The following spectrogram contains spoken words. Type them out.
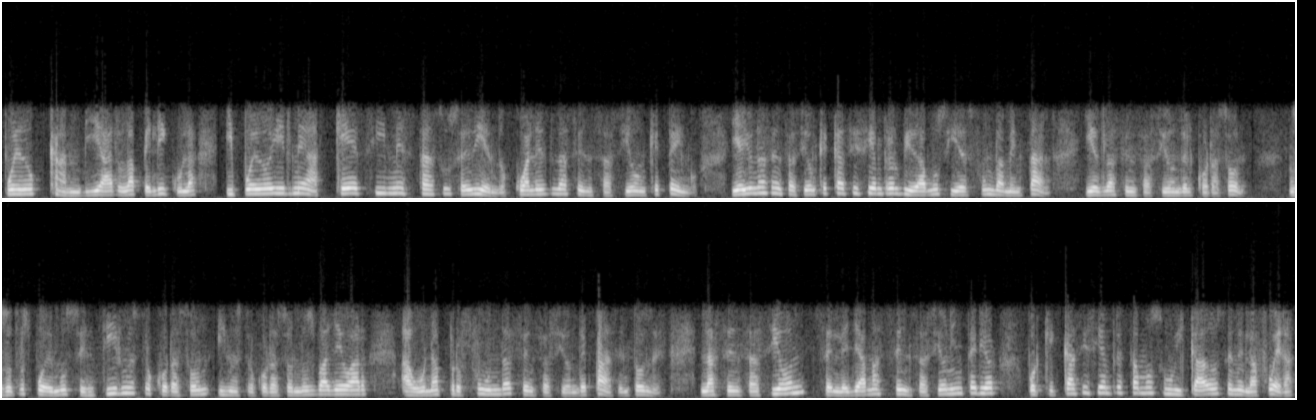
puedo cambiar la película y puedo irme a qué sí me está sucediendo, cuál es la sensación que tengo. Y hay una sensación que casi siempre olvidamos y es fundamental, y es la sensación del corazón nosotros podemos sentir nuestro corazón y nuestro corazón nos va a llevar a una profunda sensación de paz. Entonces, la sensación se le llama sensación interior porque casi siempre estamos ubicados en el afuera.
